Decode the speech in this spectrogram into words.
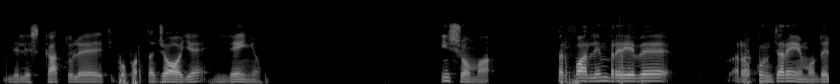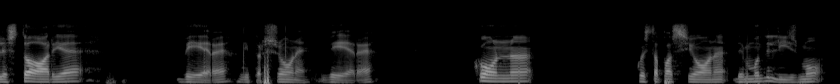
delle scatole tipo portagioie in legno. Insomma, per farle in breve, racconteremo delle storie vere, di persone vere, con questa passione del modellismo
